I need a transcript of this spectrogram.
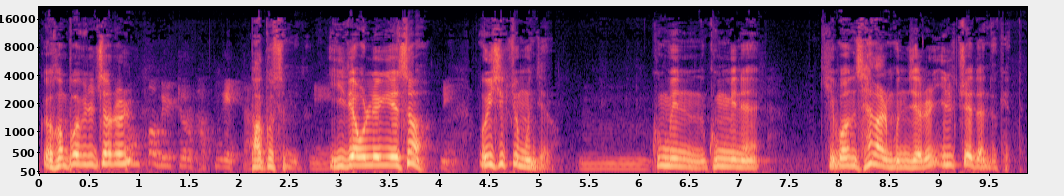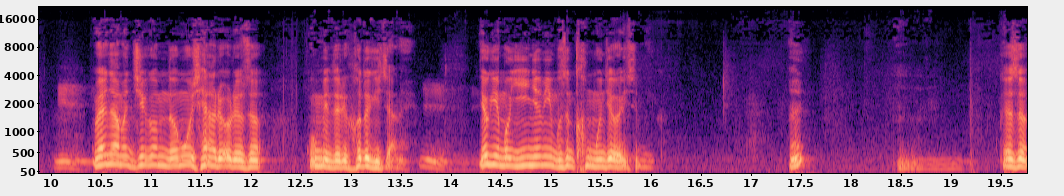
그 헌법 1조를 헌법 1조로 바꾸겠다. 바꿨습니다. 네. 이데올로기에서 네. 의식주 문제로 음. 국민 국민의 기본 생활 문제를 1조에다 넣겠다. 네. 왜냐하면 지금 너무 생활이 어려서 국민들이 허덕이잖아요. 네. 여기 뭐 이념이 무슨 큰 문제가 있습니까? 예? 그래서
